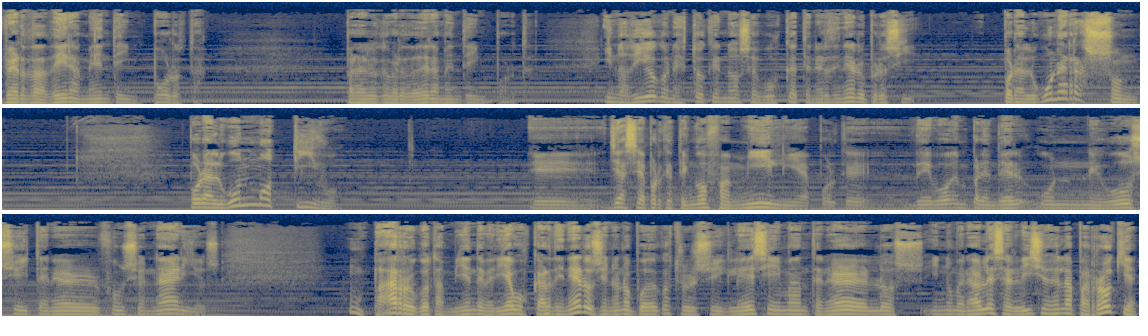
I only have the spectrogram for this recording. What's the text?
verdaderamente importa. Para lo que verdaderamente importa. Y no digo con esto que no se busca tener dinero, pero si por alguna razón, por algún motivo, eh, ya sea porque tengo familia, porque debo emprender un negocio y tener funcionarios. Un párroco también debería buscar dinero, si no, no puede construir su iglesia y mantener los innumerables servicios de la parroquia.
